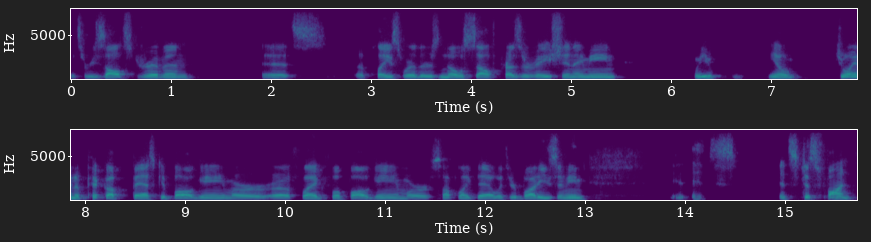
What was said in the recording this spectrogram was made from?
it's results driven, it's a place where there's no self-preservation. I mean, when you you know join a pickup basketball game or a flag football game or something like that with your buddies, I mean, it's it's just fun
